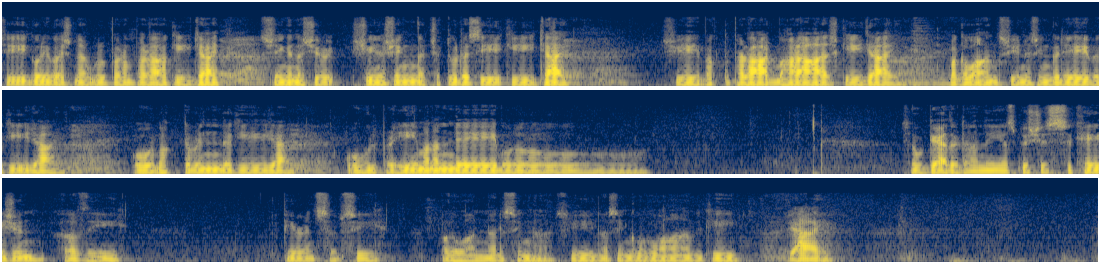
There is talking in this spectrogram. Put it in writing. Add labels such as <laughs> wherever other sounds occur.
श्री गौरी वैष्णव गुरु परंपरा की जय सिंह श्री नृसिंह चतुर्दशी की जय श्री भक्त प्रहलाद महाराज की जय भगवान श्री नृसिंह देव की जय गौर भक्त वृंद की जय गौर प्रेमानंदे बोलो So we're gathered on the auspicious occasion of the appearance of Sri Bhagavan Narasimha, Sri Narasimha Bhagavan ki Jai.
